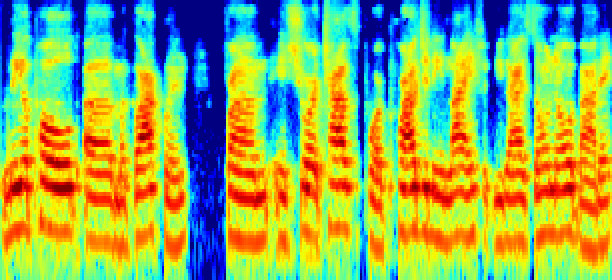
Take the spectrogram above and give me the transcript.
Leopold uh, McLaughlin from Insured Child Support, Progeny Life. If you guys don't know about it,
